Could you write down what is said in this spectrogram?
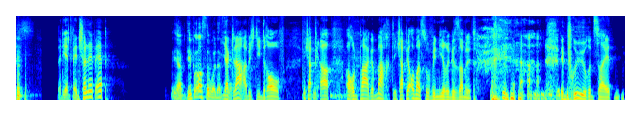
Na, Die Adventure Lab App? Ja, die brauchst du wohl dafür. Ja klar, habe ich die drauf. Ich habe ja auch ein paar gemacht. Ich habe ja auch mal Souvenire gesammelt. in früheren Zeiten.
